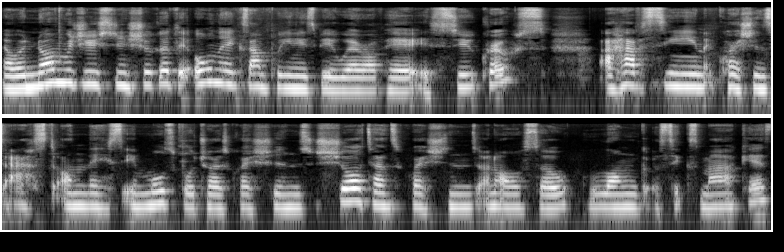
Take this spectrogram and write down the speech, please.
Now, a non-reducing sugar, the only example you need to be aware of here is sucrose. I have seen questions asked on this in multiple choice questions, short answer questions, and also long six markers.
